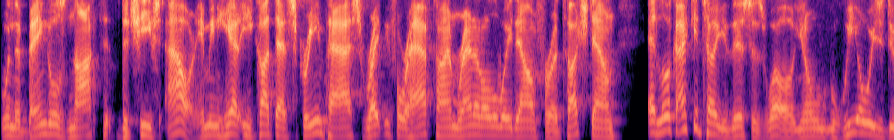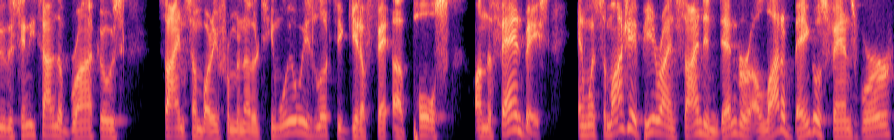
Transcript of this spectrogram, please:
when the Bengals knocked the Chiefs out. I mean, he had he caught that screen pass right before halftime, ran it all the way down for a touchdown. And look, I can tell you this as well. You know, we always do this anytime the Broncos sign somebody from another team. We always look to get a, fa- a pulse on the fan base. And when Samaje Perine signed in Denver, a lot of Bengals fans were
